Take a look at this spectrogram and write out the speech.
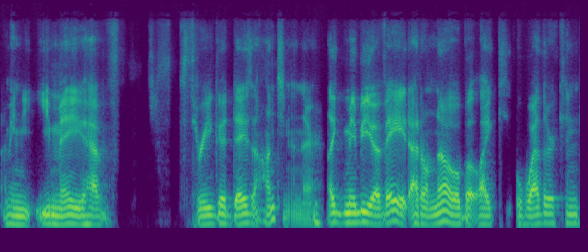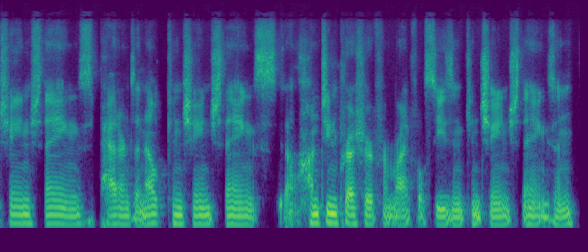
I mean, you may have three good days of hunting in there. Like maybe you have eight, I don't know, but like weather can change things, patterns and elk can change things, you know, hunting pressure from rifle season can change things. And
